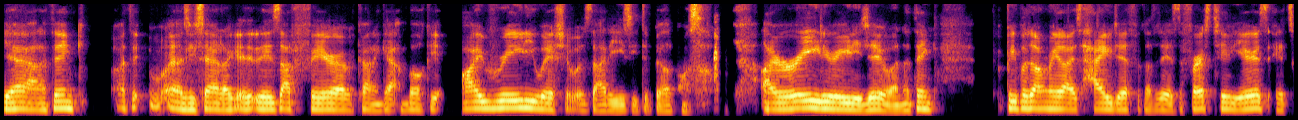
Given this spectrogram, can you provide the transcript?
Yeah, I think I think as you said, like it is that fear of kind of getting bulky. I really wish it was that easy to build muscle. I really, really do. And I think people don't realize how difficult it is. The first two years, it's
